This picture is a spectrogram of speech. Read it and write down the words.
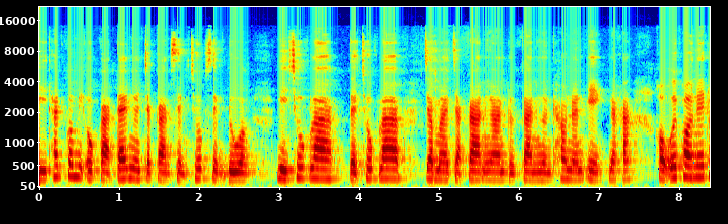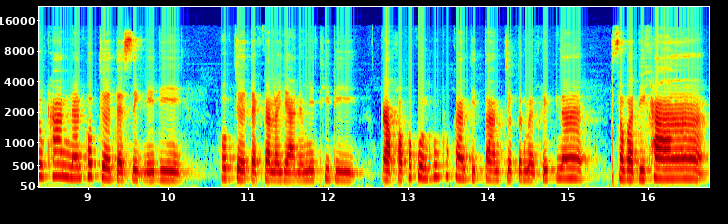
ดีๆ ท่านก็มีโอกาสได้เงินจากการเสี่ยงโชคเสี่ยงดวง มีโชคลาภแต่โชคลาภจะมาจากการงานหรือการเงินเท่านั้นเองนะคะ ขออวยพรให้ทุกท่านนั้น พบเจอแต่สิ่งดีๆพบเจอแต่กัลยาณมิตรที่ดีกราบขอบพระคุณทุกๆการติดตามเจอกันใหม่คลิปหน้า สวัสดีค่ะ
